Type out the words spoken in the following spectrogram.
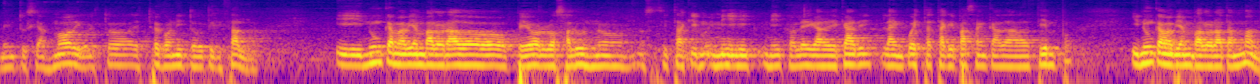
me entusiasmó, digo, esto, esto es bonito utilizarlo y nunca me habían valorado peor los alumnos, no sé si está aquí mi, mi colega de Cádiz, la encuesta está que pasan cada tiempo, y nunca me habían valorado tan mal.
